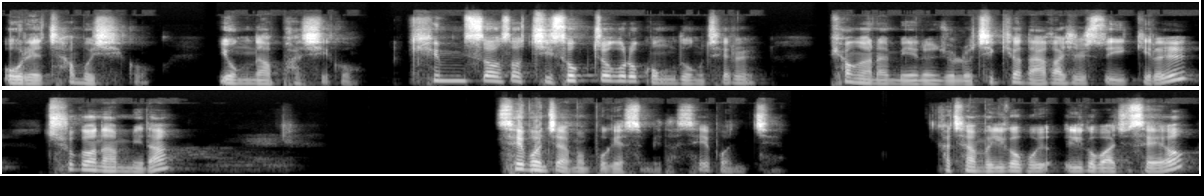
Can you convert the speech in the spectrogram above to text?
오래 참으시고, 용납하시고, 힘써서 지속적으로 공동체를 평안한 매는 줄로 지켜나가실 수 있기를 축원합니다. 세 번째 한번 보겠습니다. 세 번째. 같이 한번 읽어보, 읽어봐 주세요.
